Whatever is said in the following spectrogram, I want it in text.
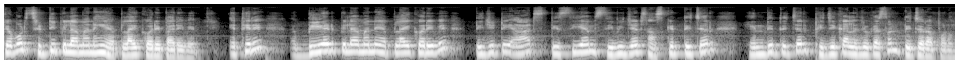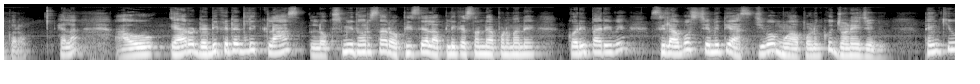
কেবল সিটি পিলামানে হি আপ্লাই করিপারিবে এথিরে বিএড পিলামানে আপ্লাই করিবে TGT arts PCM CBZ Sanskrit teacher Hindi teacher physical education teacher আপনার ହେଲା ଆଉ ଏହାର dedicatedly class Laxmidhar sir official ଆପ୍ଲିକେସନ୍ରେ ଆପଣମାନେ କରିପାରିବେ ସିଲାବସ୍ ଯେମିତି ଆସିଯିବ ମୁଁ ଆପଣଙ୍କୁ ଜଣାଇଦେବି ଥ୍ୟାଙ୍କ ୟୁ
